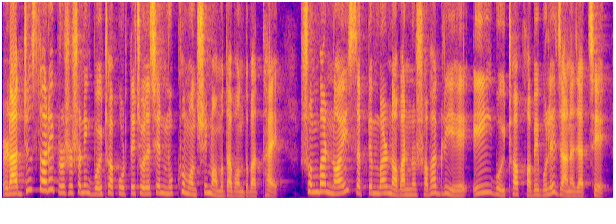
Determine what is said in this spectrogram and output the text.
রাজ্য স্তরে প্রশাসনিক বৈঠক করতে চলেছেন মুখ্যমন্ত্রী মমতা বন্দ্যোপাধ্যায়। সোমবার নয় সেপ্টেম্বর নবান্ন সভাগৃহে এই বৈঠক হবে বলে জানা যাচ্ছে।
